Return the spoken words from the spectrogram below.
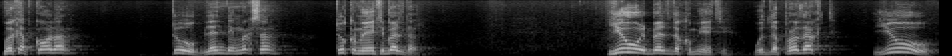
wake up caller to blending mixer to community builder. You will build the community with the product you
